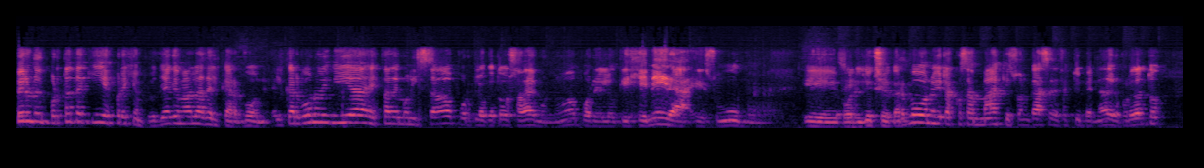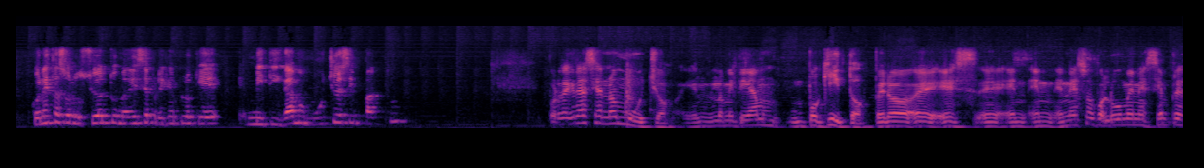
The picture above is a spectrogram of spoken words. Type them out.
Pero lo importante aquí es, por ejemplo, ya que me hablas del carbón, el carbón hoy día está demonizado por lo que todos sabemos, ¿no? Por lo que genera su humo. eh, por el dióxido de carbono y otras cosas más que son gases de efecto invernadero. Por lo tanto, con esta solución tú me dices, por ejemplo, que mitigamos mucho ese impacto. Por desgracia, no mucho, eh, lo mitigamos un poquito, pero eh, es, en, esos volúmenes siempre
